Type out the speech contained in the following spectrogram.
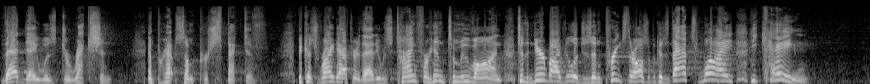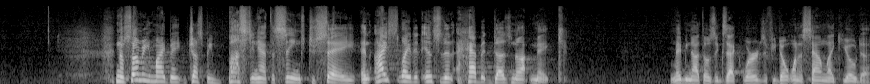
that day was direction and perhaps some perspective. Because right after that, it was time for him to move on to the nearby villages and preach there also, because that's why he came. Now, some of you might be, just be busting at the seams to say an isolated incident a habit does not make. Maybe not those exact words if you don't want to sound like Yoda.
